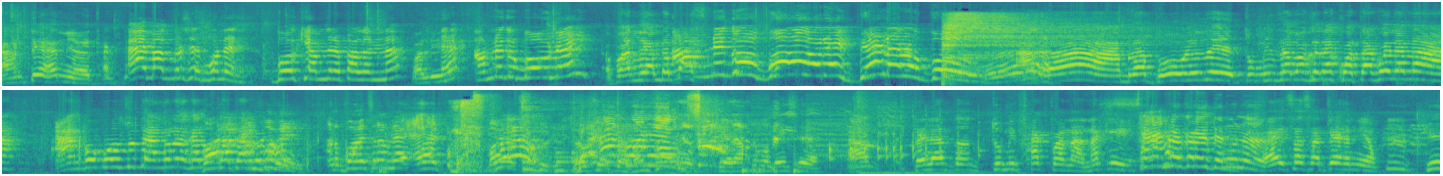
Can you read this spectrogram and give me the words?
আনতে হানি থাক। এই শোনেন বউ কি আপনারা পালেন না? পালি। হ্যাঁ? আপনাকে বউ নাই? পারলে আমরা পাস আপনি বউ এই বেড়ারও বউ। আমরা আমরা বউ রে তুমি যাবা করে কথা কইলে না আঙ্গ বউ যদি আঙ্গ না কথা কইবে আর বয়সরাম না এক তাহলে তুমি থাকবা না নাকি? আমরা করে দেন না এই চাচা টেহা নিও। কি?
